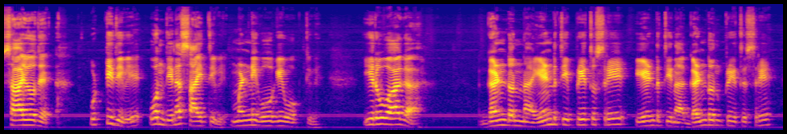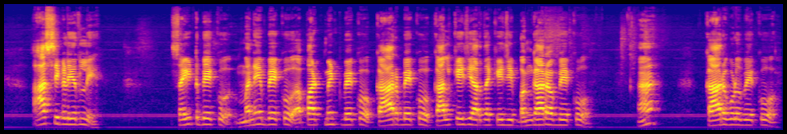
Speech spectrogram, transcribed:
ಸಾಯೋದೆ. ಹುಟ್ಟಿದ್ದೀವಿ ಒಂದಿನ ಸಾಯ್ತೀವಿ, ಮಣ್ಣಿಗೆ ಹೋಗಿ ಹೋಗ್ತೀವಿ. ಇರುವಾಗ ಗಂಡನ್ನ ಹೆಂಡ್ತಿ ಪ್ರೀತಿಸ್ರಿ, ಹೆಂಡ್ತಿನ ಗಂಡನ್ನು ಪ್ರೀತಿಸ್ರಿ. ಆಸೆಗಳಿರಲಿ. ಸೈಟ್ ಬೇಕು, ಮನೆ ಬೇಕು, ಅಪಾರ್ಟ್ಮೆಂಟ್ ಬೇಕು, ಕಾರ್ ಬೇಕು, ಕಾಲು ಕೆ ಜಿ ಅರ್ಧ ಕೆ ಜಿ ಬಂಗಾರ ಬೇಕು. ಆ? ಕಾರುಗಳು ಬೇಕು,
